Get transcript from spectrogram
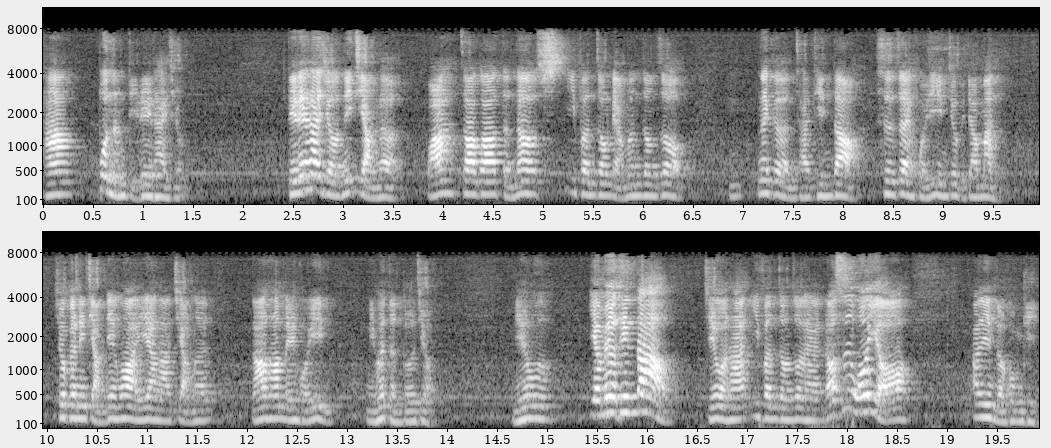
它不能 delay 太久，delay 太久你讲了，哇，糟糕，等到一分钟、两分钟之后，那个人才听到，是在回应就比较慢，就跟你讲电话一样啊，讲了，然后他没回应，你会等多久？你又有没有听到？结果他一分钟之后，老师我有。他用的风气，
